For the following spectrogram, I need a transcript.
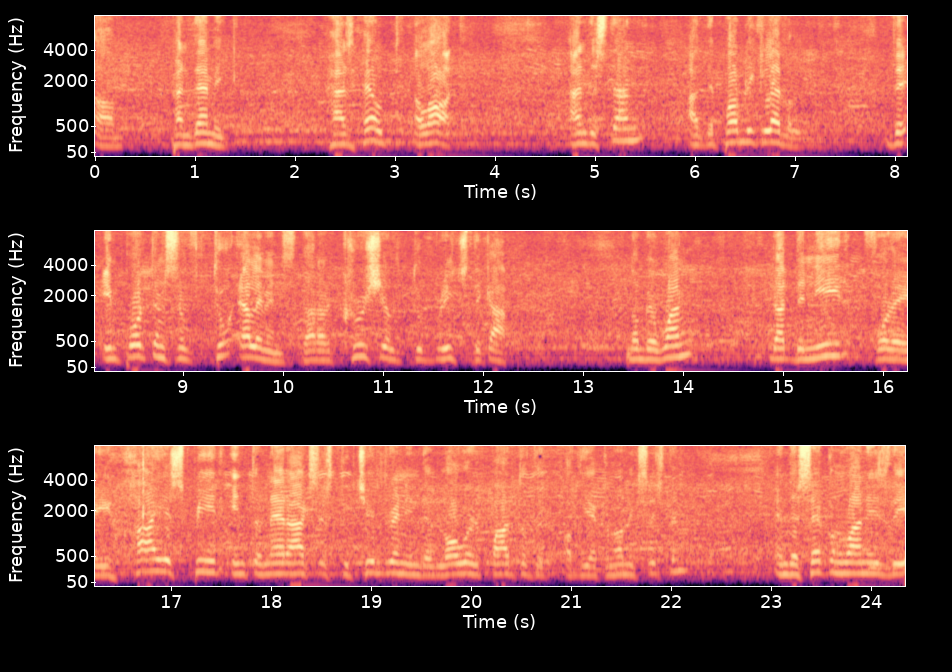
um, pandemic has helped a lot understand at the public level the importance of two elements that are crucial to bridge the gap. Number one, that the need for a high speed internet access to children in the lower part of the, of the economic system. And the second one is the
